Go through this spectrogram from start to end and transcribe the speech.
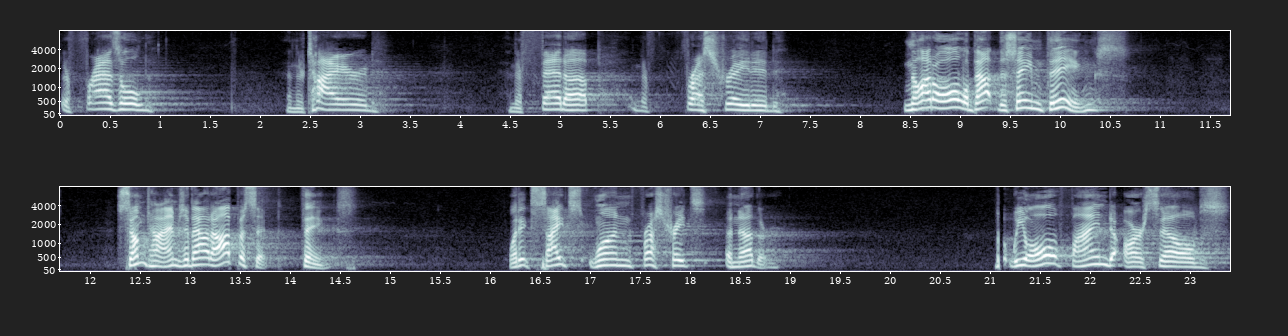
They're frazzled and they're tired and they're fed up and they're frustrated. Not all about the same things, sometimes about opposite things. What excites one frustrates another. But we all find ourselves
